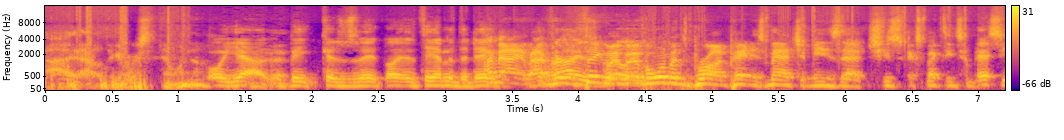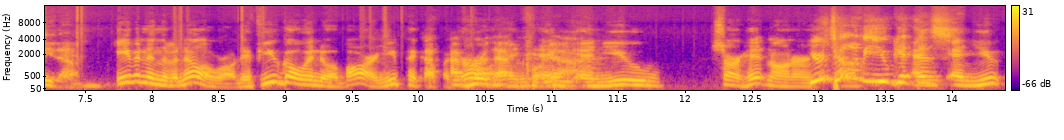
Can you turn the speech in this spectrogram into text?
I, I don't think I've ever seen that one. No. Well, yeah, because it, like, at the end of the day, I mean, I, I've heard the thing really- if a woman's broad panties match, it means that she's expecting somebody to see them. Eh, even in the vanilla world, if you go into a bar and you pick up a I've girl heard that and, before, and, yeah. and you start hitting on her, You're stuff, telling me you get and, this? and you.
